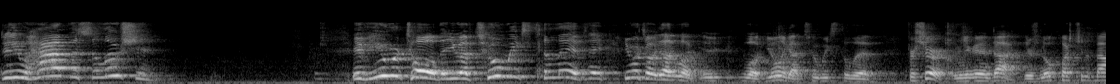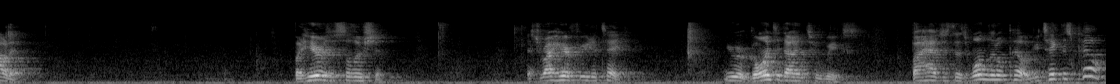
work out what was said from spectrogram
Do you have the solution? If you were told that you have two weeks to live, say you were told, look, look, you only got two weeks to live, for sure, and you're going to die. There's no question about it. But here's a solution. It's right here for you to take. You are going to die in two weeks. But I have just this one little pill. If you take this pill,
